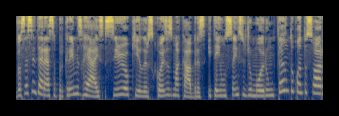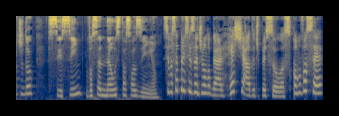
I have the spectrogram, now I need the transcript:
você se interessa por crimes reais, serial killers, coisas macabras e tem um senso de humor um tanto quanto sórdido? Se sim, você não está sozinho. Se você precisa de um lugar recheado de pessoas como você,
